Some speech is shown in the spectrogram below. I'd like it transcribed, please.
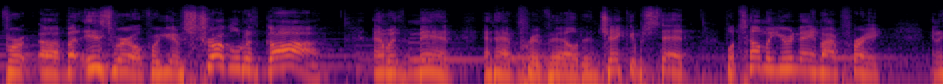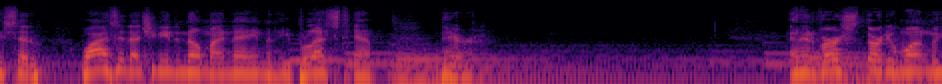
for, uh, but Israel, for you have struggled with God and with men and have prevailed. And Jacob said, Well, tell me your name, I pray. And he said, Why is it that you need to know my name? And he blessed him there. And in verse 31, we,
